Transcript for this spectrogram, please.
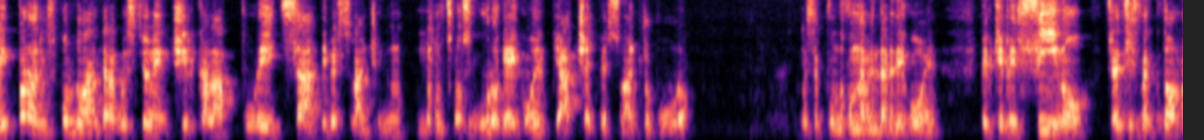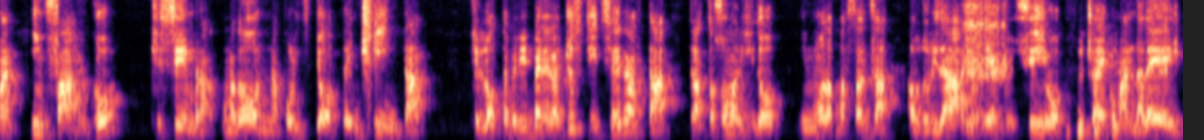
e però rispondo anche alla questione circa la purezza dei personaggi. Non, sono sicuro che ai Cohen piaccia il personaggio puro. Questo è il punto fondamentale dei Cohen. Perché persino Francis McDormand in Fargo, che sembra una donna poliziotta incinta che lotta per il bene e la giustizia, in realtà tratta suo marito in modo abbastanza autoritario e aggressivo, cioè comanda lei.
